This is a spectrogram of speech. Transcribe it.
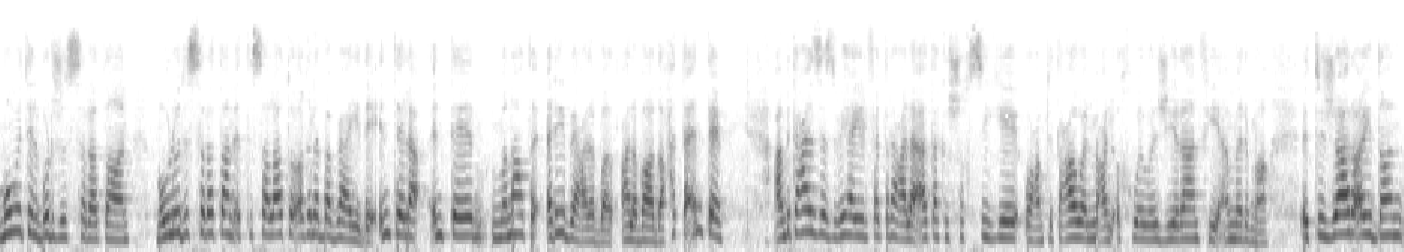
مو مثل برج السرطان مولود السرطان اتصالاته أغلبها بعيدة. انت لا انت مناطق قريبة على على بعضها. حتى انت عم بتعزز بهي الفترة علاقاتك الشخصية وعم تتعاون مع الأخوة والجيران في أمر ما. التجار أيضا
